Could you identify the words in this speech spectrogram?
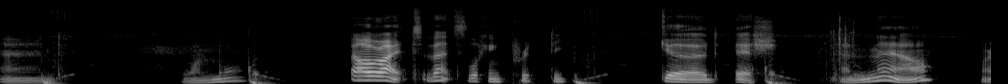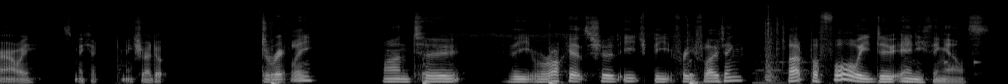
And one more. All right, that's looking pretty good-ish. And now, where are we? Let's make a make sure I do it directly. One, two, the rockets should each be free floating. But before we do anything else,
